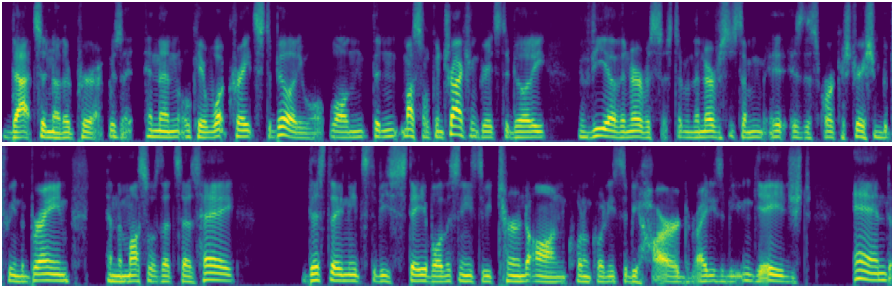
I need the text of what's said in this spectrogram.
that's another prerequisite. And then, okay, what creates stability? Well, well, the muscle contraction creates stability via the nervous system. And the nervous system is this orchestration between the brain and the muscles that says, hey, this thing needs to be stable. This needs to be turned on, quote unquote, needs to be hard, right? It needs to be engaged. And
